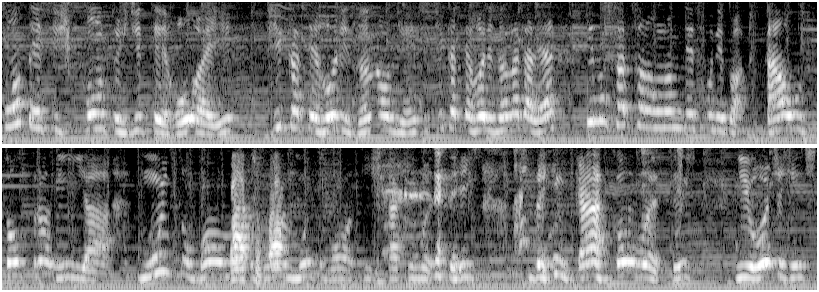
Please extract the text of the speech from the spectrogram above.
conta esses pontos de terror aí, fica aterrorizando a audiência, fica aterrorizando a galera e não sabe falar o nome desse bonito, ó. Tautocronia. Muito bom, muito bom, muito bom aqui estar com vocês, brincar com vocês. E hoje a gente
